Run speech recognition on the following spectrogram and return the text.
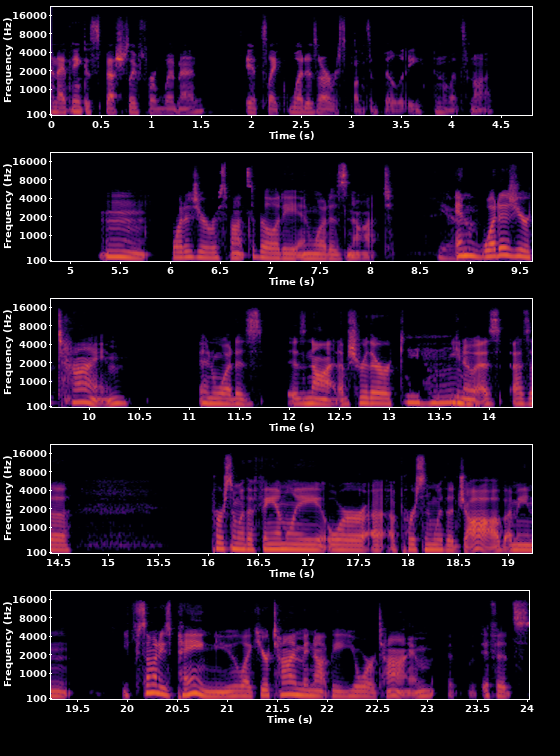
and i think especially for women it's like what is our responsibility and what's not mm, what is your responsibility and what is not yeah. and what is your time and what is is not. I'm sure there are, mm-hmm. you know, mm-hmm. as as a person with a family or a, a, person with a job. I mean, if somebody's paying you, like your time may not be your time if it's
